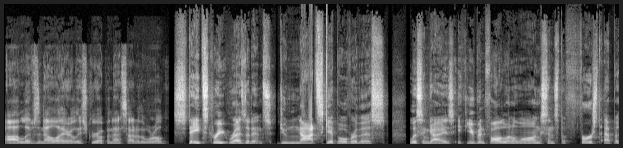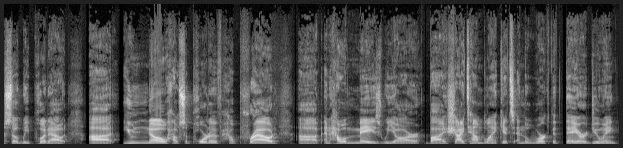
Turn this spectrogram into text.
uh, lives in LA or at least grew up in that side of the world. State Street residents, do not skip over this. Listen, guys, if you've been following along since the first episode we put out, uh, you know how supportive, how proud, uh, and how amazed we are by Chi Town Blankets and the work that they are doing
